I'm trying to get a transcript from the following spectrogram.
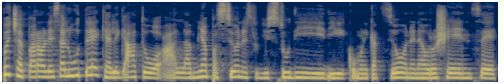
Poi c'è Parole Salute che è legato alla mia passione sugli studi di comunicazione comunicazione, neuroscienze.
